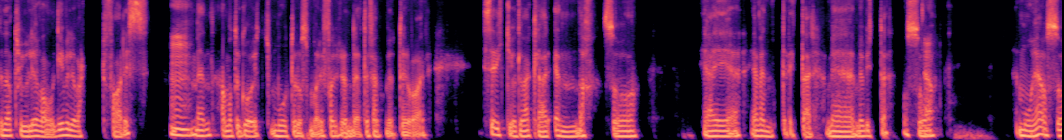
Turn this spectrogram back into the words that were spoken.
det naturlige valget ville jo vært Faris. Mm. men han måtte gå ut mot Rosenborg i forrige runde etter 15 minutter og er, ser ikke ut til å være klar enda, så jeg, jeg venter litt der med, med byttet. Og så Ja. må jeg også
